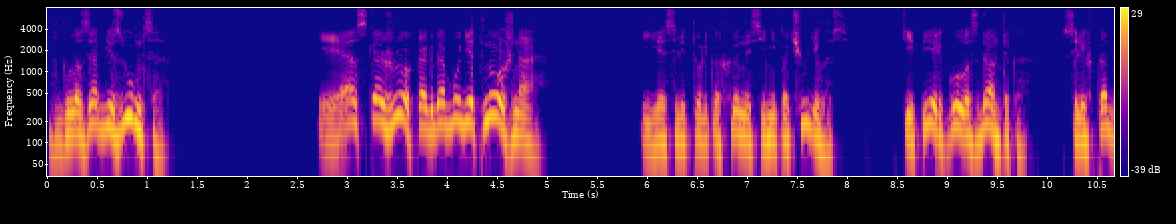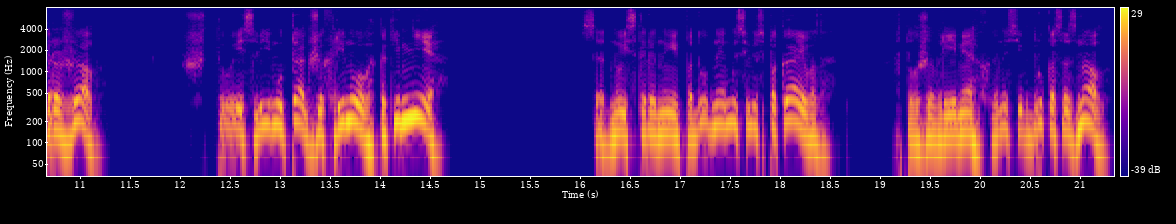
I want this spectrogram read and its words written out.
в глаза безумца. «Я скажу, когда будет нужно!» Если только Хеннесси не почудилось, теперь голос Дантека слегка дрожал. Что, если ему так же хреново, как и мне? С одной стороны, подобная мысль успокаивала. В то же время Хеннесси вдруг осознал,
